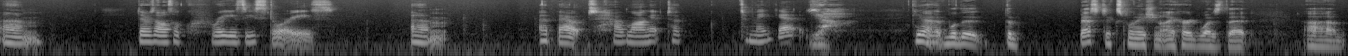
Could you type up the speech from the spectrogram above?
um, there's also crazy stories um, about how long it took to make it. Yeah. Yeah. Well, the the best explanation I heard was that, um,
